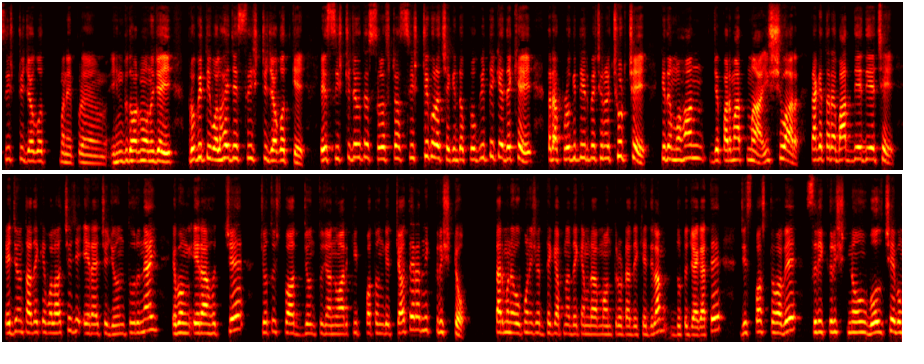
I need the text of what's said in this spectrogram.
সৃষ্টি জগৎ মানে হিন্দু ধর্ম অনুযায়ী প্রকৃতি বলা হয় যে সৃষ্টি জগৎকে। এই সৃষ্টি জগতের স্রষ্টা সৃষ্টি করেছে, কিন্তু প্রকৃতিকে দেখে তারা প্রকৃতির পেছনে ছুটছে। কিন্তু মহান যে পরমাত্মা, ঈশ্বর, তাকে তারা বাদ দিয়ে দিয়েছে। এই জন্য তাদেরকে বলা হচ্ছে যে এরা হচ্ছে জন্তুর ন্যায় এবং এরা হচ্ছে চতুষ্পদ জন্তু জানোয়ার কীট পতঙ্গের চাও এরা নিকৃষ্ট। তার মানে উপনিষদ থেকে আপনাদেরকে আমরা মন্ত্রটা দেখিয়ে দিলাম দুটো জায়গাতে, যে স্পষ্টভাবে শ্রীকৃষ্ণও শ্রীকৃষ্ণ বলছে এবং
